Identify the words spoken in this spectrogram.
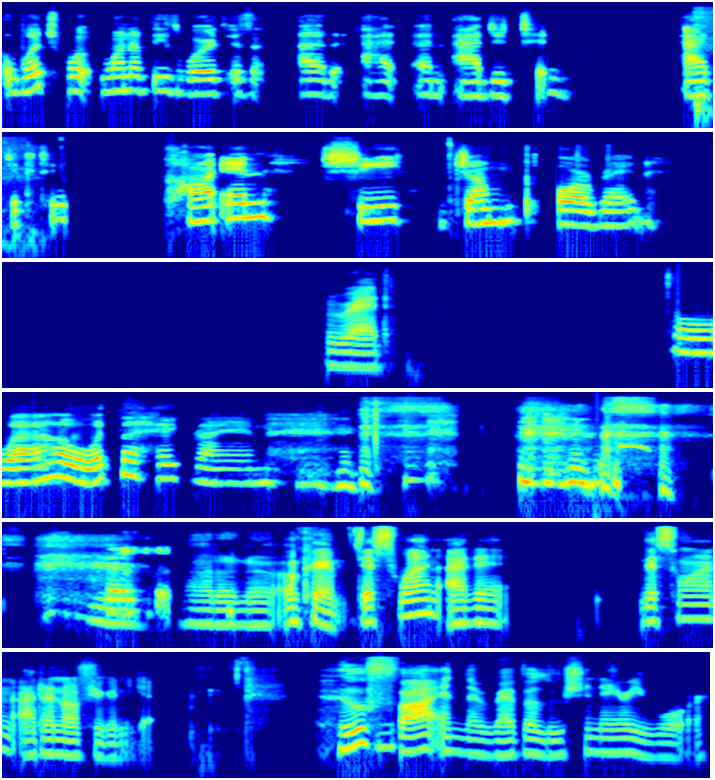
which wo- one of these words is an, ad, an adjective? Adjective. Cotton, she, jump, or red? Red. Wow, what the heck, Ryan? I don't know. Okay, this one I didn't. This one I don't know if you're gonna get. Who mm. fought in the Revolutionary War?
